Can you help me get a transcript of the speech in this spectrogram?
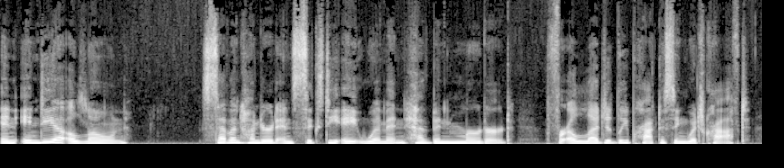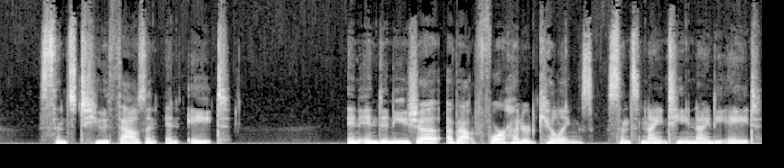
In India alone, 768 women have been murdered for allegedly practicing witchcraft since 2008 in Indonesia, about 400 killings since 1998.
